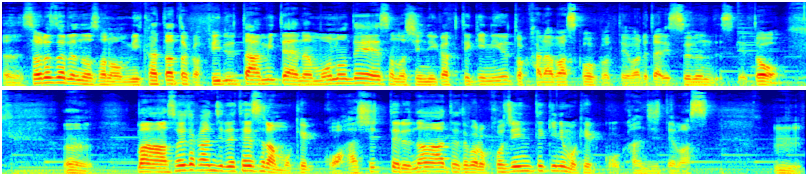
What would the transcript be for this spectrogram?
な。うん、それぞれのその見方とかフィルターみたいなもので、その心理学的に言うとカラーバス効果って言われたりするんですけど、うん。まあ、そういった感じでテスラも結構走ってるなーってところ、個人的にも結構感じてます。うん。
